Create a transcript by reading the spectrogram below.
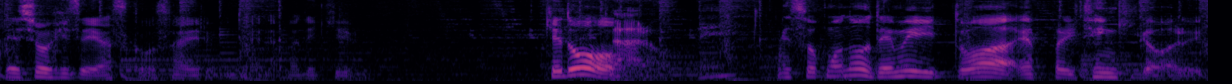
で消費税安く抑えるみたいなのができる。けどなるほどね。でそこのデメリットはやっぱり天気が悪い。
